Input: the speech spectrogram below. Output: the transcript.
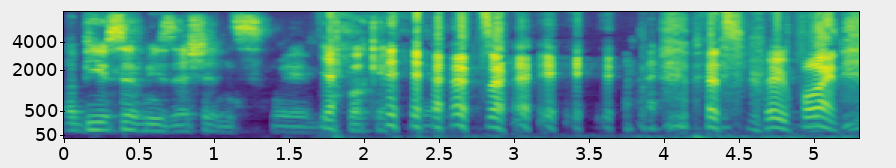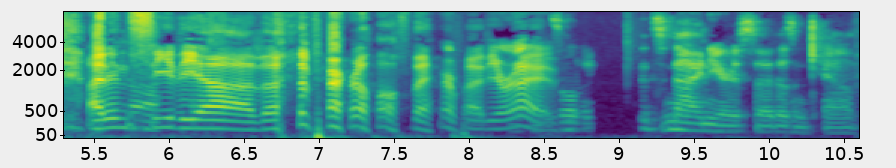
abusive musicians. We Yeah, bookended. that's right. That's a great point. I didn't see the uh the parallels there, but you're right. It's, only- it's nine years, so it doesn't count.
